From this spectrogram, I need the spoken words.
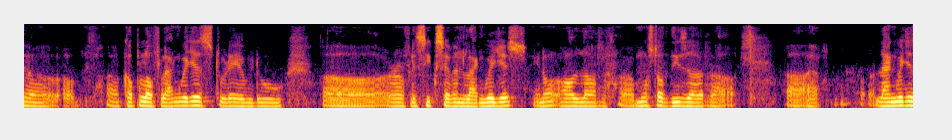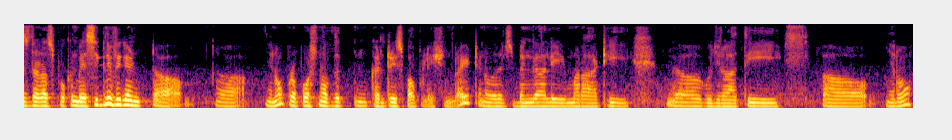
uh, a, couple of languages. Today we do uh, roughly six seven languages. You know all are most of these are languages that are spoken by significant uh, uh, you know proportion of the country's population right? You know it's bengali marathi uh, gujarati you know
